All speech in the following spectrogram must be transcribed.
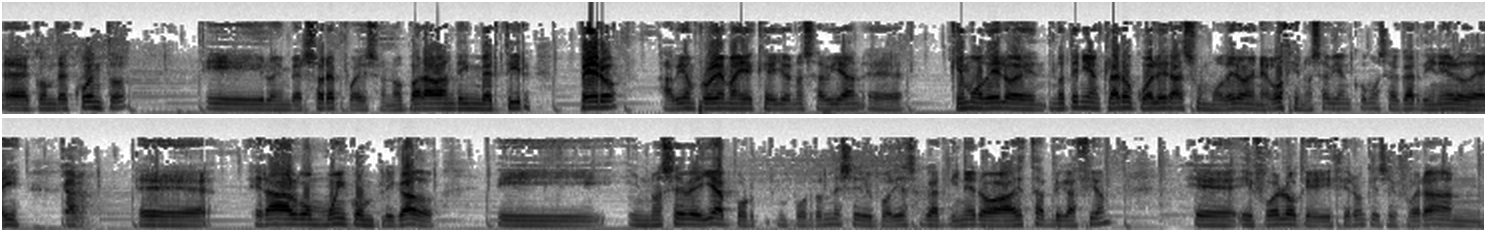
eh, con descuento y los inversores, pues eso, no paraban de invertir, pero había un problema y es que ellos no sabían eh, qué modelo, de- no tenían claro cuál era su modelo de negocio, no sabían cómo sacar dinero de ahí. Claro. Eh, era algo muy complicado y, y no se veía por, por dónde se le podía sacar dinero a esta aplicación eh, y fue lo que hicieron que se fueran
